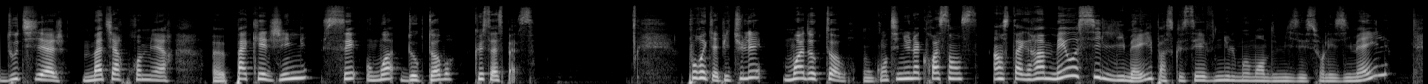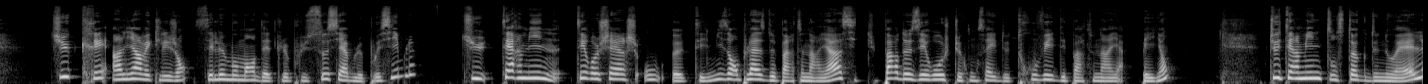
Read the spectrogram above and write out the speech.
d'outillage, matière première, euh, packaging, c'est au mois d'octobre que ça se passe. Pour récapituler, mois d'octobre, on continue la croissance Instagram, mais aussi l'email, parce que c'est venu le moment de miser sur les emails. Tu crées un lien avec les gens, c'est le moment d'être le plus sociable possible. Tu termines tes recherches ou euh, tes mises en place de partenariats. Si tu pars de zéro, je te conseille de trouver des partenariats payants. Tu termines ton stock de Noël,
